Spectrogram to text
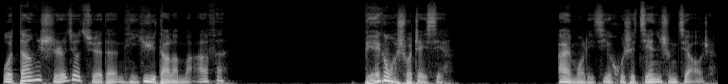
我当时就觉得你遇到了麻烦。别跟我说这些，艾莫里几乎是尖声叫着，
